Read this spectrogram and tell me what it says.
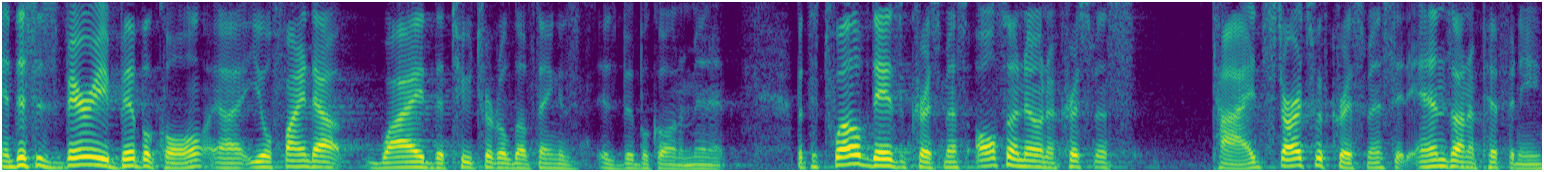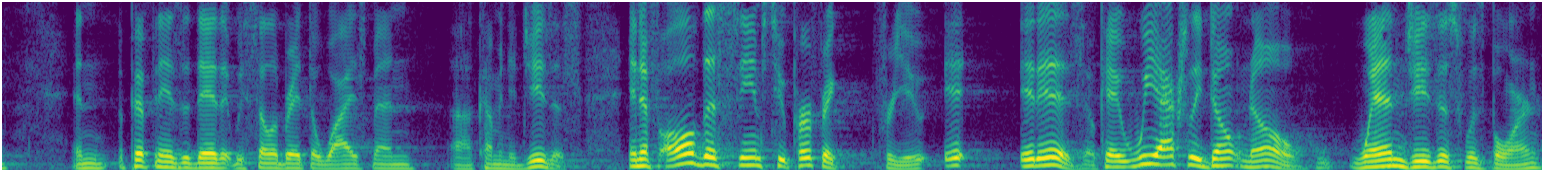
And this is very biblical. Uh, you'll find out why the two turtle dove thing is, is biblical in a minute. But the 12 days of Christmas, also known as Christmas tide, starts with Christmas. It ends on Epiphany. And Epiphany is the day that we celebrate the wise men uh, coming to Jesus. And if all this seems too perfect for you, it, it is, okay? We actually don't know when Jesus was born.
